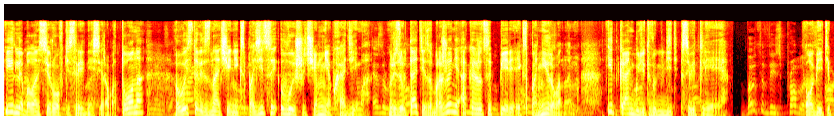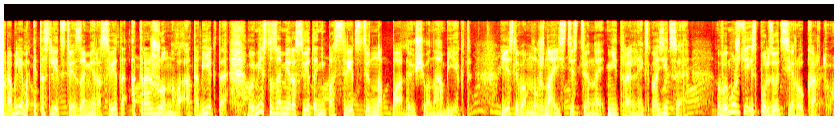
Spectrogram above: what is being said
и для балансировки среднесерого тона выставит значение экспозиции выше, чем необходимо. В результате изображение окажется переэкспонированным, и ткань будет выглядеть светлее. Обе эти проблемы — это следствие замера света, отраженного от объекта, вместо замера света, непосредственно падающего на объект. Если вам нужна естественная нейтральная экспозиция, вы можете использовать серую карту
